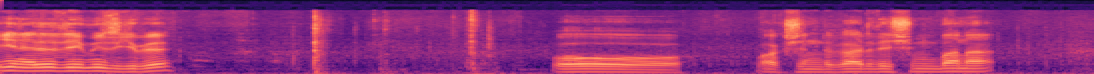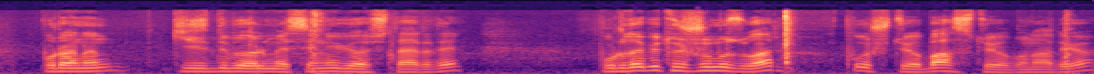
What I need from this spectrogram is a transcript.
Yine dediğimiz gibi o bak şimdi kardeşim bana buranın gizli bölmesini gösterdi. Burada bir tuşumuz var. Push diyor, bas diyor buna diyor.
